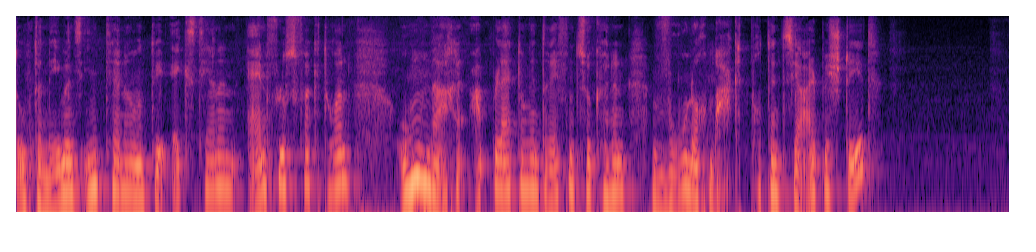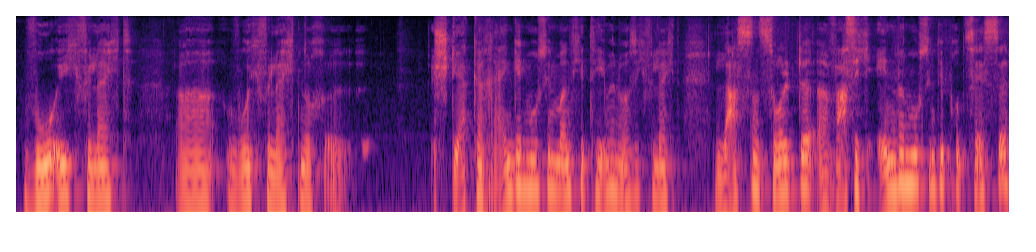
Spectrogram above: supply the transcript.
unternehmensinternen und die externen Einflussfaktoren, um nachher Ableitungen treffen zu können, wo noch Marktpotenzial besteht, wo ich vielleicht, äh, wo ich vielleicht noch äh, stärker reingehen muss in manche Themen, was ich vielleicht lassen sollte, äh, was ich ändern muss in die Prozesse.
